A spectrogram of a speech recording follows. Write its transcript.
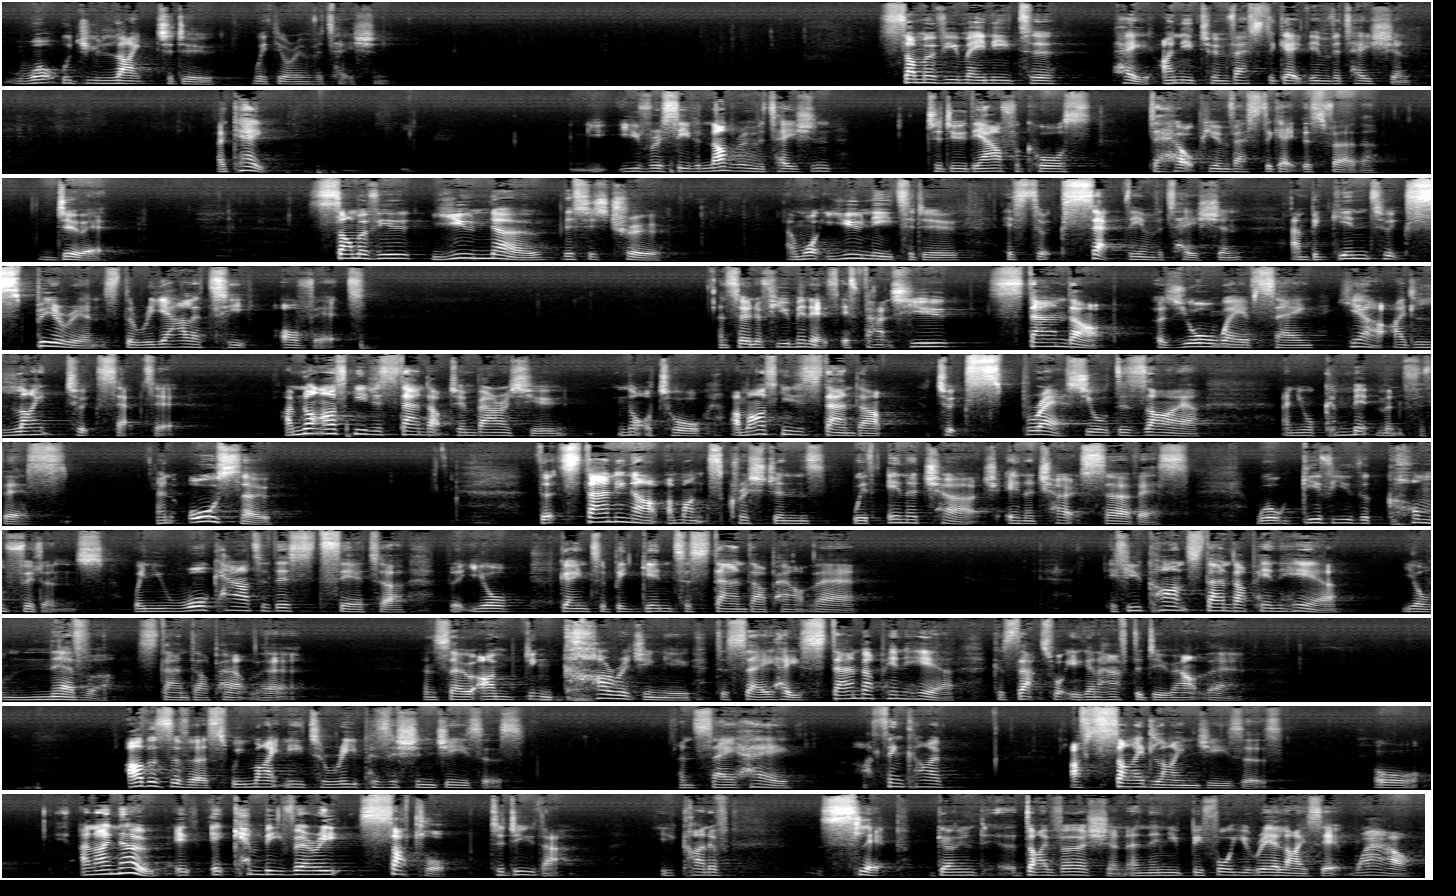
what would you like to do with your invitation? Some of you may need to, hey, I need to investigate the invitation. Okay. You've received another invitation to do the Alpha course to help you investigate this further. Do it. Some of you, you know this is true. And what you need to do is to accept the invitation and begin to experience the reality of it. And so, in a few minutes, if that's you, stand up as your way of saying, Yeah, I'd like to accept it. I'm not asking you to stand up to embarrass you, not at all. I'm asking you to stand up to express your desire and your commitment for this. And also, that standing up amongst Christians within a church, in a church service, will give you the confidence when you walk out of this theatre that you're going to begin to stand up out there. If you can't stand up in here, you'll never stand up out there. And so I'm encouraging you to say, hey, stand up in here, because that's what you're going to have to do out there. Others of us, we might need to reposition Jesus and say, hey, I think I've, I've sidelined Jesus. Or, and I know it, it can be very subtle to do that. You kind of slip, go into a diversion, and then you, before you realize it, wow,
